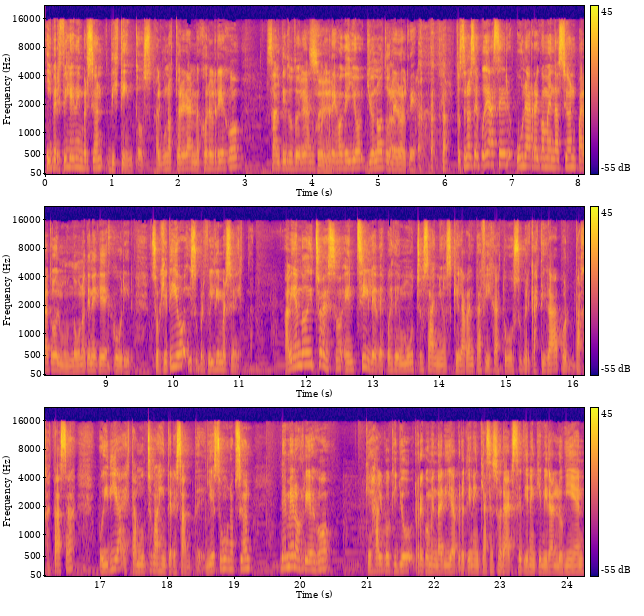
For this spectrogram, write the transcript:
y perfiles de inversión distintos. Algunos toleran mejor el riesgo. Santi, tú toleras mejor Sí. el riesgo que yo. Yo no tolero el riesgo. Entonces no se puede hacer una recomendación para todo el mundo. Uno tiene que descubrir su objetivo y su perfil de inversionista. Habiendo dicho eso, en Chile, después de muchos años que la renta fija estuvo súper castigada por bajas tasas, hoy día está mucho más interesante. Y eso es una opción de menos riesgo, que es algo que yo recomendaría, pero tienen que asesorarse, tienen que mirarlo bien.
